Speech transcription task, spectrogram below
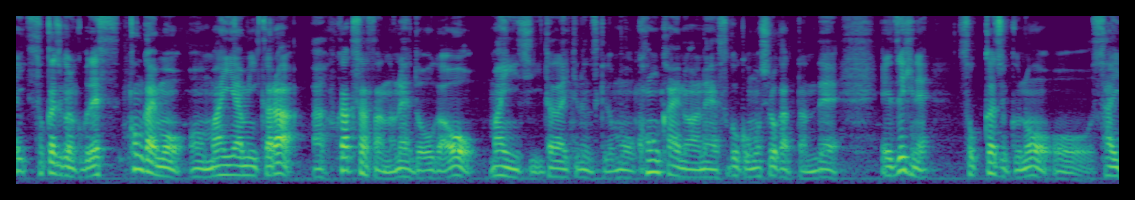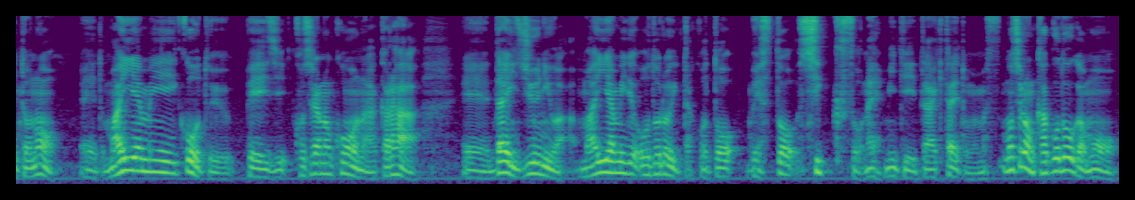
はい、速稼塾の久保です。今回もマイアミから深草さんのね動画を毎日頂いてるんですけども、今回のはねすごく面白かったんで、えー、ぜひね速稼塾のサイトの、えーと、マイアミへ行こうというページ、こちらのコーナーから、えー、第12話マイアミで驚いたことベスト6をね見ていただきたいと思います。もちろん過去動画も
